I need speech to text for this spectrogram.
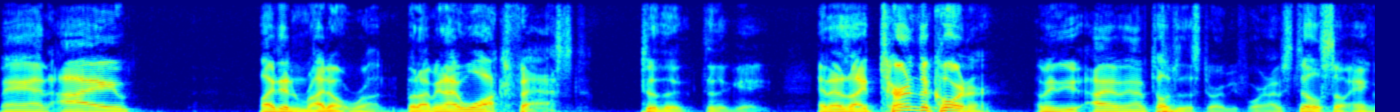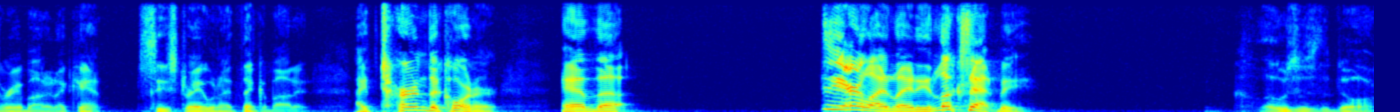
Man, I well, I didn't I don't run, but I mean I walked fast to the to the gate. And as I turned the corner, I mean you, I, I've told you this story before, and I'm still so angry about it. I can't see straight when I think about it. I turned the corner, and the the airline lady looks at me, closes the door.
